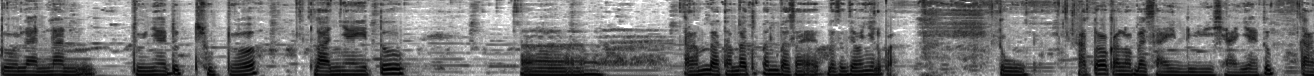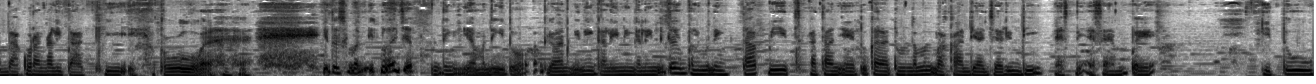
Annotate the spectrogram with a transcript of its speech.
dolan lan tunya itu sudo lannya itu uh, tambah tambah tuh kan bahasa bahasa Jawanya lupa. Tuh. Atau kalau bahasa Indonesia nya itu tambah kurang kali bagi. Tuh itu sebenarnya itu aja penting. Yang penting itu kawan ini kali ini kali ini itu yang paling penting. Tapi katanya itu karena teman-teman bakal diajarin di SD SMP gitu.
